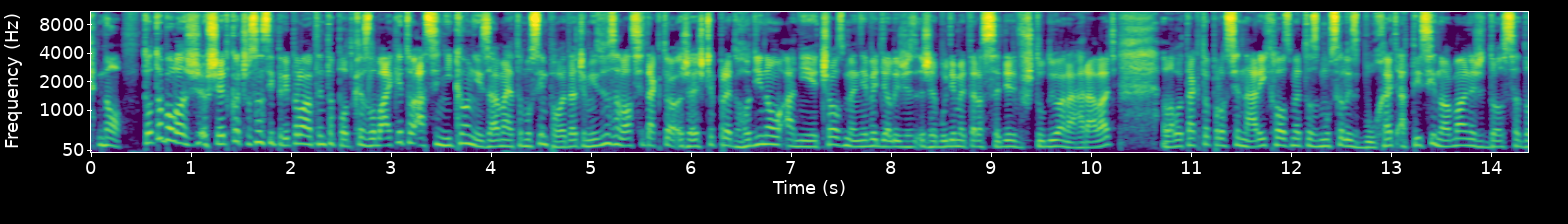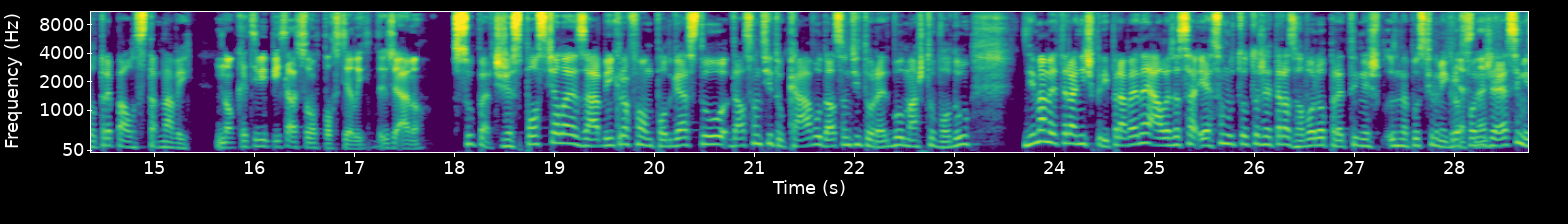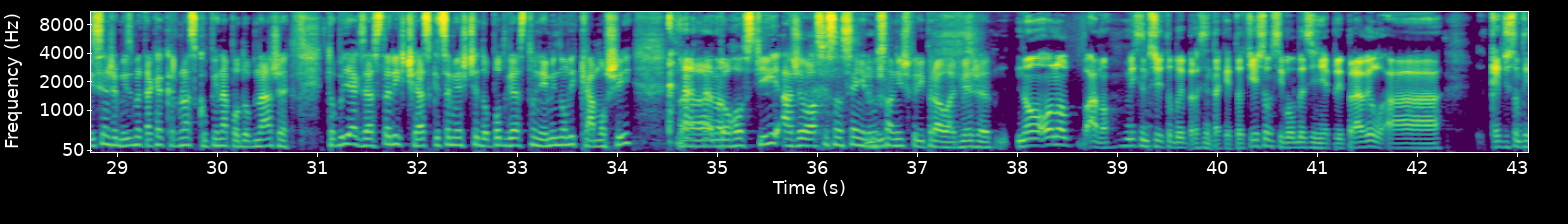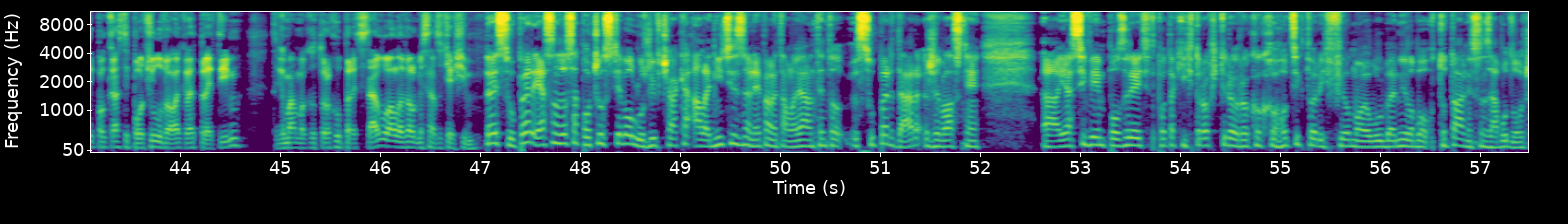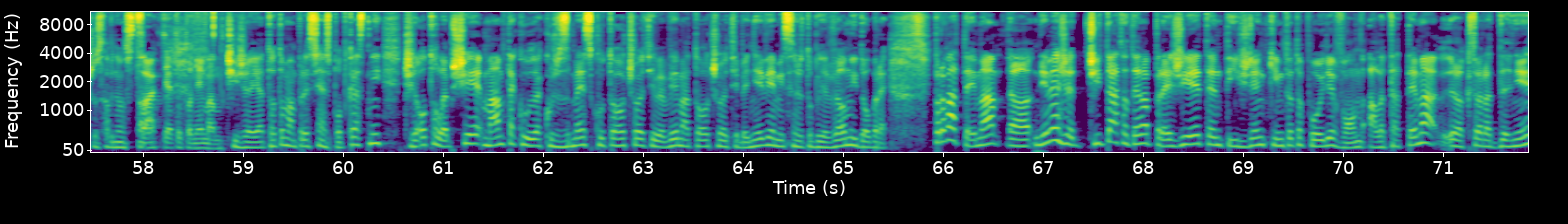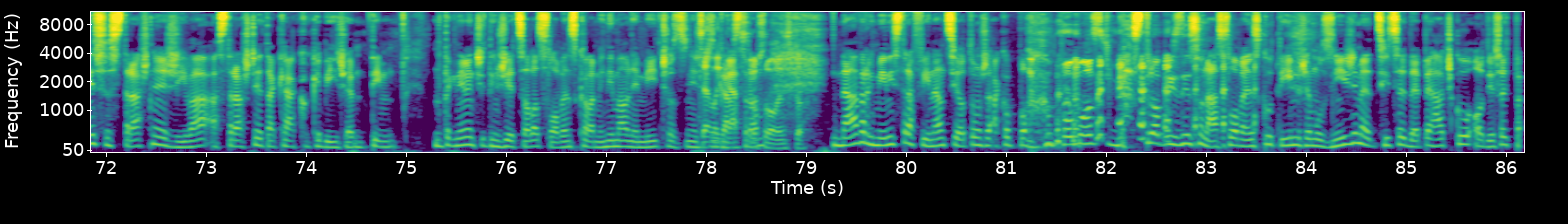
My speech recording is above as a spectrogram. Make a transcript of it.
No, toto bolo všetko, čo som si pripravil na tento podcast, lebo aj keď to asi nikoho nezaujíma, ja to musím povedať, že my sme sa vlastne takto, že ešte pred hodinou a niečo sme nevedeli, že, že budeme teraz sedieť v štúdiu a nahrávať, lebo takto proste narýchlo sme to museli zbúchať a ty si normálne že do, sa dotrepal z Trnavy. No, keď si mi písal, som v posteli, takže áno. Super, čiže z postele za mikrofón podcastu, dal som ti tú kávu, dal som ti tú Red Bull, máš tú vodu. Nemáme teda nič pripravené, ale zase ja som toto, že teraz hovoril predtým, než sme pustili mikrofóny, že ja si myslím, že my sme taká krvná skupina podobná, že to bude jak za starých čas, keď sa mi ešte do podcastu neminuli kamoši no. do hostí a že vlastne som si ani nemusel mm-hmm. nič pripravovať, vieš, že... No ono, áno, myslím si, že to bude presne takéto. Tiež som si vôbec nič nepripravil a keďže som tie podcasty počul veľakrát predtým, tak mám ako trochu predstavu, ale veľmi sa na to teším. To je super, ja som zase počul s tebou Luživčáka, ale nič si z nepamätám, lebo ja mám tento super dar, že vlastne ja si viem pozrieť pozrieť po takých 3-4 rokoch hoci ktorých filmov obľúbený, lebo totálne som zabudol, čo sa v ňom stalo. Fakt, ja toto nemám. Čiže ja toto mám presne aj s podcastmi, čiže o to lepšie. Mám takú, takú zmesku toho, čo o tebe viem a toho, čo o tebe neviem. Myslím, že to bude veľmi dobre. Prvá téma, uh, neviem, že či táto téma prežije ten týždeň, kým toto pôjde von, ale tá téma, uh, ktorá dnes strašne živá a strašne taká ako keby, že tým No tak neviem, či tým žije celé Slovensko, ale minimálne my, čo niečo celé s gastrom. Slovensko. Návrh ministra financí o tom, že ako po, pomôcť gastrobiznisu na Slovensku tým, že mu znížime síce DPH o 10%,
